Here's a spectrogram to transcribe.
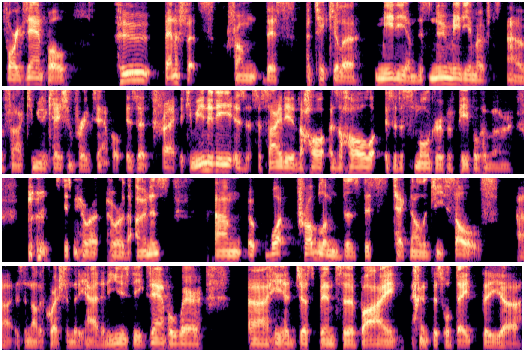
For example, who benefits from this particular medium, this new medium of, of uh, communication, for example? Is it right. the community? Is it society as a whole? As a whole, is it a small group of people who are, excuse me, who are who are the owners? Um, what problem does this technology solve? Uh, is another question that he had, and he used the example where uh, he had just been to buy. And this will date the uh,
